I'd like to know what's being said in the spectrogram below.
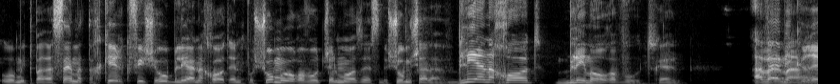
הוא מתפרסם, התחקיר כפי שהוא, בלי הנחות, אין פה שום מעורבות של מוזס בשום שלב. בלי הנחות, בלי מעורבות. כן. אבל מה? במקרה,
